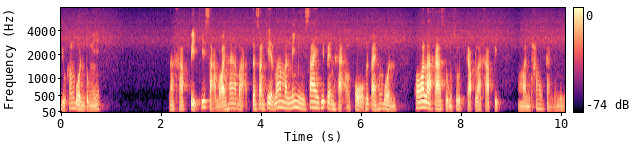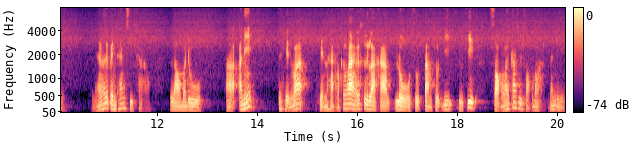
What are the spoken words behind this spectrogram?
อยู่ข้างบนตรงนี้นะครับ ปิดที่ 305 บาท จะสังเกตว่ามันไม่มีไส้ที่เป็นหางโผล่ขึ้นไปข้างบน เพราะว่าราคาสูงสุดกับราคาปิด มันเท่ากันนั่นเองนะก็จะเป็นแท่งสีขาว เรามาดูอันนี้จะเห็นว่าเห็นหางข้างล่างก็คือราคาโลสุดต่ำสุดอยู่ที่ 292 บาทนั่นเอง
